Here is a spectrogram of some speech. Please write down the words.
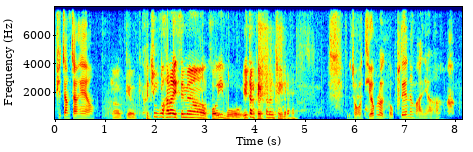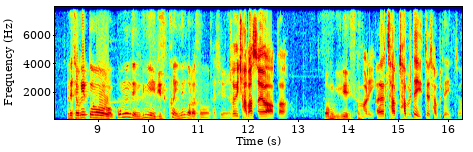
피 짱짱해요. 아, 오케이 오케이. 그 친구 하나 있으면 거의 뭐 일당 백하는 친구라 저거 디아블로 너프되는 거 아니야? 근데 저게 또 뽑는데 은근히 리스크가 있는 거라서 사실. 저희 잡았어요 아까. 너무 유리해서. 한 마리. 아, 잡 잡을 때 있죠 잡을 때 있죠.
